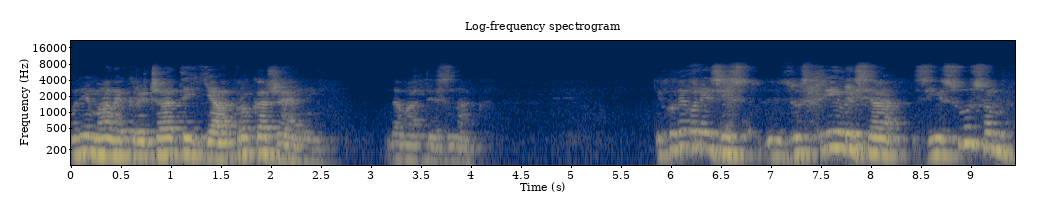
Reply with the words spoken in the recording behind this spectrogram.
Вони мали кричати Я прокажений, давати знак. І коли вони зустрілися з Ісусом,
